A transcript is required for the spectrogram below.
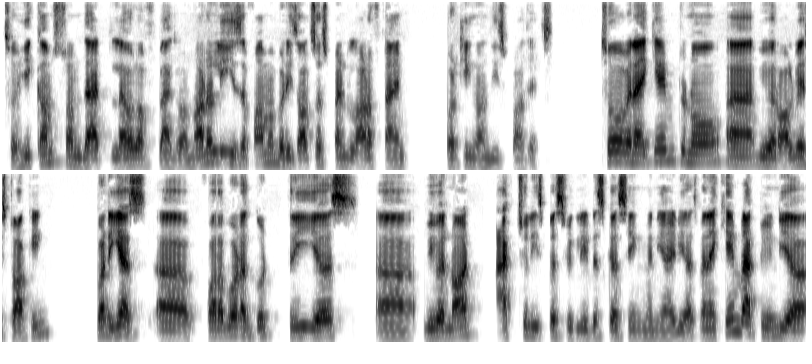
So he comes from that level of background. Not only is a farmer, but he's also spent a lot of time working on these projects. So when I came to know, uh, we were always talking. But yes, uh, for about a good three years, uh, we were not actually specifically discussing many ideas. When I came back to India,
